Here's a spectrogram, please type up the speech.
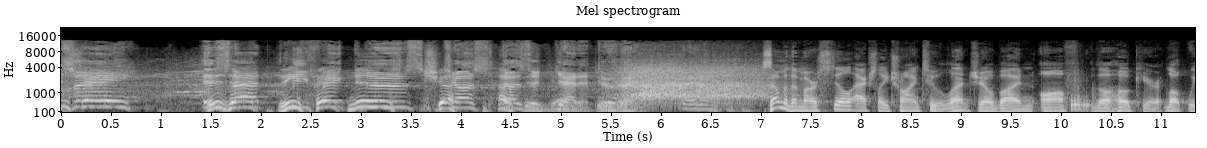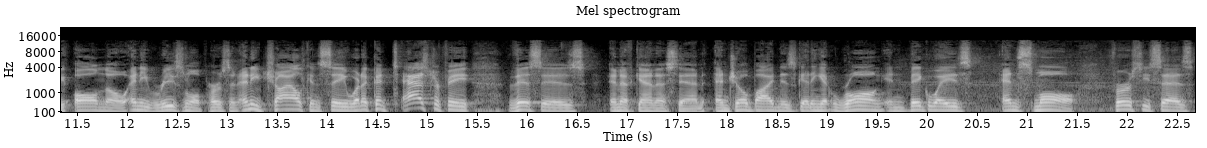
Can, say is that the fake news just doesn't get it, do they? They. Some of them are still actually trying to let Joe Biden off the hook here. Look, we all know any reasonable person, any child can see what a catastrophe this is. in Afghanistan, and Joe Biden is getting it wrong in big ways and small. First, he says,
